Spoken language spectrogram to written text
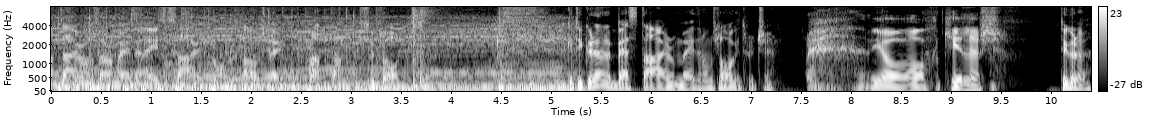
Up Irons, Iron Maiden, ACSI från Powerslave-plattan såklart. Vilket tycker du är det bästa Iron Maiden-omslaget, Richard? Ja, killers. Tycker du?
